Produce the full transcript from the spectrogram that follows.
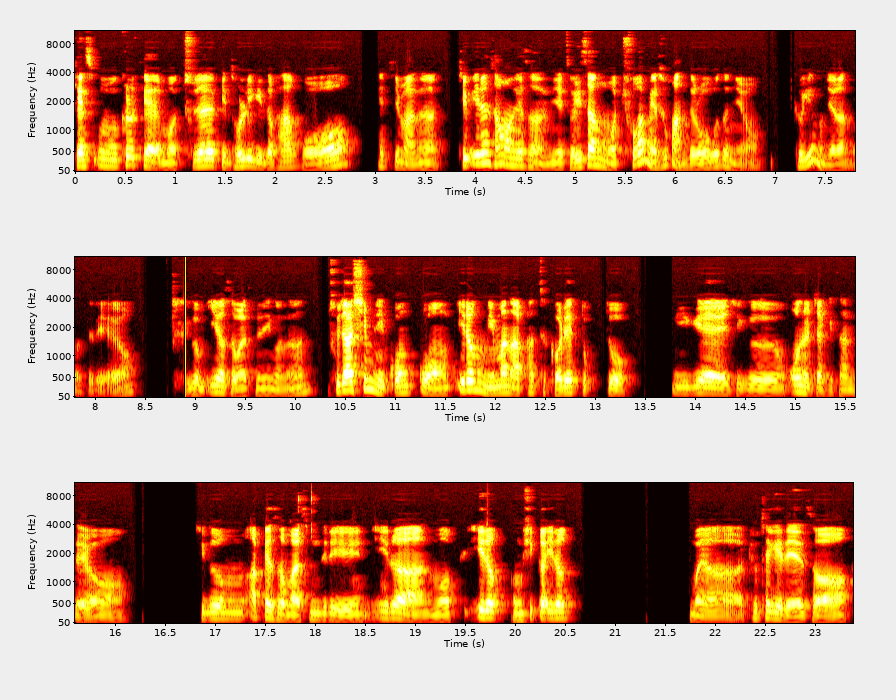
계속 뭐 그렇게 뭐 투자액이 돌리기도 하고 했지만은 지금 이런 상황에서는 이제 더 이상 뭐 추가 매수가 안 들어오거든요. 그게 문제라는 것들이에요. 지금 이어서 말씀드린 거는 투자 심리 꽁꽁 1억 미만 아파트 거래 뚝뚝 이게 지금 오늘자 기사인데요. 지금 앞에서 말씀드린 이러한 뭐 1억 공시가 1억 뭐야 주택에 대해서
